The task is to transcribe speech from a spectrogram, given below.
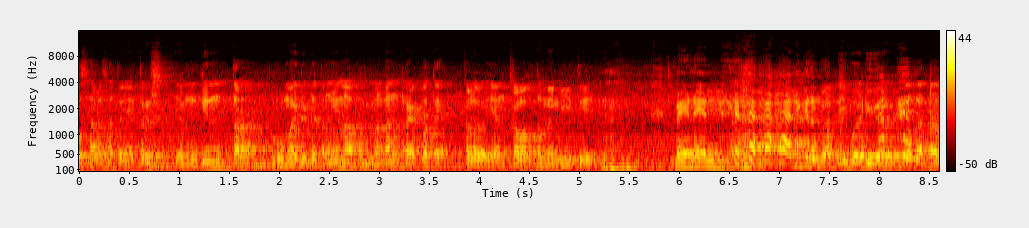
salah satunya terus ya mungkin ntar rumah didatengin apa gimana kan repot ya kalau yang kalau ketemu yang gitu ya. BNN. Digerebek. tiba-tiba digerebek atau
